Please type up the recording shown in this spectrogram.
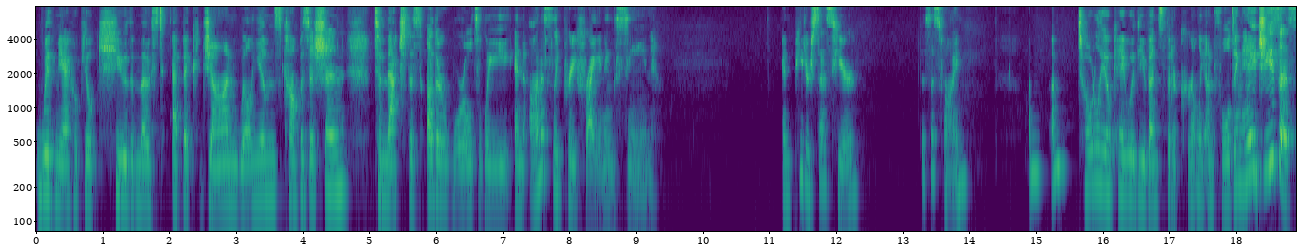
with me, I hope you'll cue the most epic John Williams composition to match this otherworldly and honestly pretty frightening scene. And Peter says here, This is fine. I'm, I'm totally okay with the events that are currently unfolding. Hey, Jesus,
